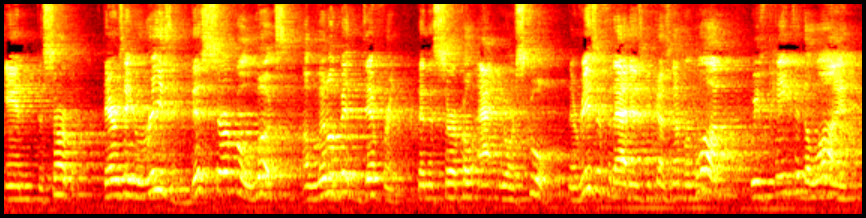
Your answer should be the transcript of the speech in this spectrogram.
in the circle. There's a reason this circle looks a little bit different than the circle at your school. The reason for that is because number one, we've painted the line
